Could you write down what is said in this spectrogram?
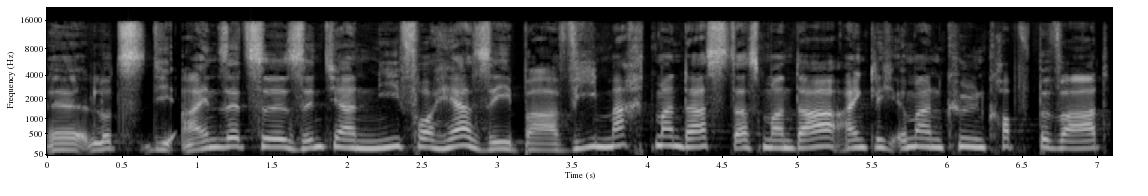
Äh, Lutz, die Einsätze sind ja nie vorhersehbar. Wie macht macht man das, dass man da eigentlich immer einen kühlen Kopf bewahrt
